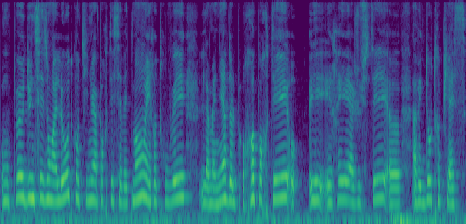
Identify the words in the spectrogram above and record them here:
on peut d'une saison à l'autre continuer à porter ses vêtements et retrouver la manière de le reporter et, réajuster euh, avec d'autres pièces.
